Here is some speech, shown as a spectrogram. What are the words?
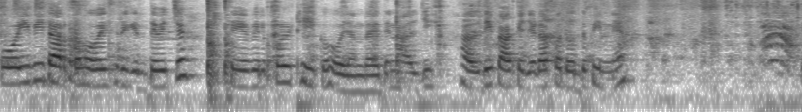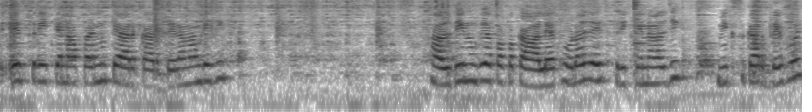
ਕੋਈ ਵੀ ਦਰਦ ਹੋਵੇ ਸਰੀਰ ਦੇ ਵਿੱਚ, ਤੇ ਬਿਲਕੁਲ ਠੀਕ ਹੋ ਜਾਂਦਾ ਇਹਦੇ ਨਾਲ ਜੀ। ਹਲਦੀ ਪਾ ਕੇ ਜਿਹੜਾ ਆਪਾਂ ਦੁੱਧ ਪੀਂਦੇ ਆ ਤੇ ਇਸ ਤਰੀਕੇ ਨਾਲ ਆਪਾਂ ਇਹਨੂੰ ਤਿਆਰ ਕਰਦੇ ਰਵਾਂਗੇ ਜੀ। ਹਲਦੀ ਨੂੰ ਵੀ ਆਪਾਂ ਪਕਾ ਲਿਆ ਥੋੜਾ ਜਿਹਾ ਇਸ ਤਰੀਕੇ ਨਾਲ ਜੀ ਮਿਕਸ ਕਰਦੇ ਹੋਏ।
